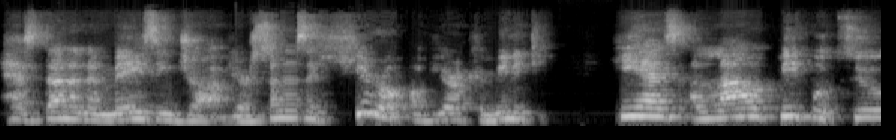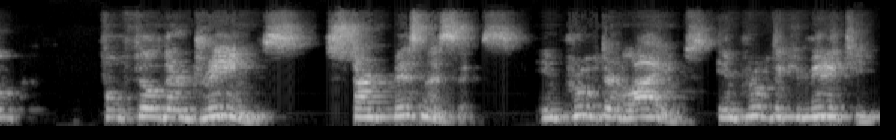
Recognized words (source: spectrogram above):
has done an amazing job, your son is a hero of your community, he has allowed people to fulfill their dreams, start businesses, improve their lives, improve the community.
